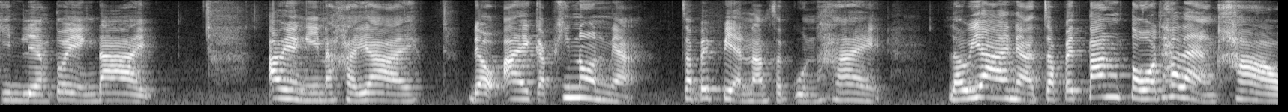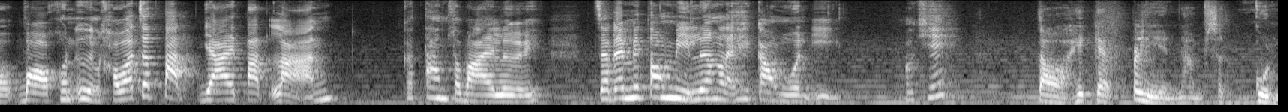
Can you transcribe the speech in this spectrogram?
กินเลี้ยงตัวเองได้ เอาอย่างนี้นะคะยาย เดี๋ยวไอกับพี่นนท์เนี่ยจะไปเปลี่ยนนามสกุลให้ แล้วยายเนี่ยจะไปตั้งโต๊ะแถลงข่าว บอกคนอื่นเขาว่าจะตัดยายตัดหลาน ก็ตามสบายเลย จะได้ไม่ต้องมีเรื่องอะไรให้กังวลอีก โอเค ต่อให้แกเปลี่ยนนามสกุล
